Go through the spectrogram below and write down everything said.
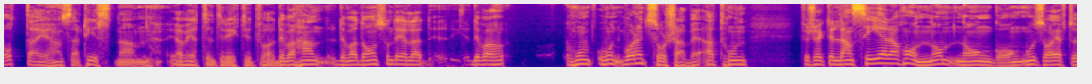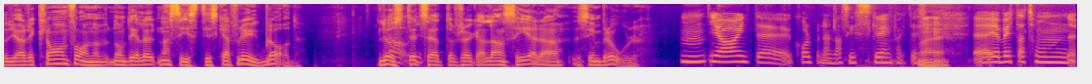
08 är hans artistnamn. Jag vet inte riktigt vad. Det var, han, det var de som delade, det var hon, hon, var det inte så Shabbe, att hon försökte lansera honom någon gång. Hon sa efter att göra reklam för honom, de delade ut nazistiska flygblad. Lustigt sätt att försöka lansera sin bror. Mm, jag har inte koll på den nazistgrejen faktiskt. Nej. Eh, Jag vet att hon, eh,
